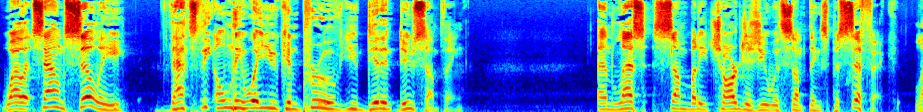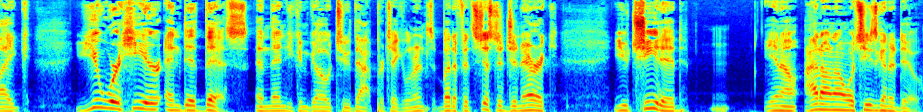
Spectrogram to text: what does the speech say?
while it sounds silly, that's the only way you can prove you didn't do something. Unless somebody charges you with something specific, like you were here and did this, and then you can go to that particular instance. But if it's just a generic, you cheated, you know, I don't know what she's going to do.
